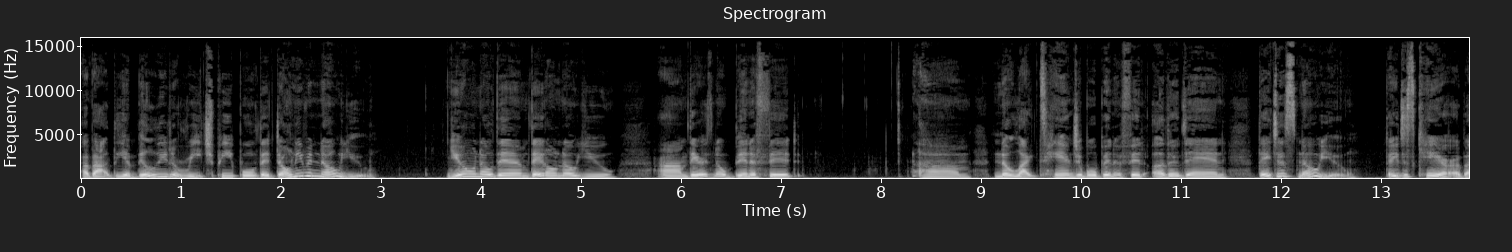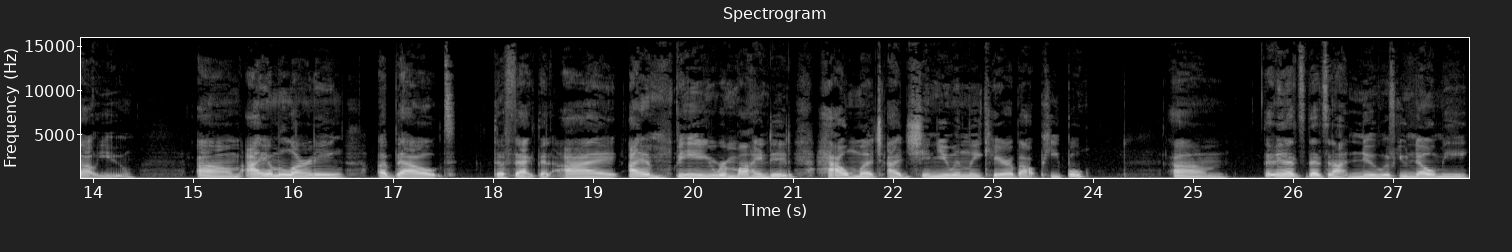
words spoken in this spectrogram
about the ability to reach people that don't even know you. You don't know them, they don't know you. Um, there's no benefit, um, no like tangible benefit other than they just know you, they just care about you um, I am learning about the fact that I I am being reminded how much I genuinely care about people. Um, I mean that's that's not new. If you know me,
